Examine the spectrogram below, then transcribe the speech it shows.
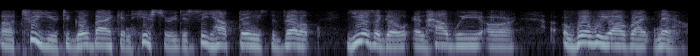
uh, to you to go back in history to see how things developed years ago and how we are where we are right now.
